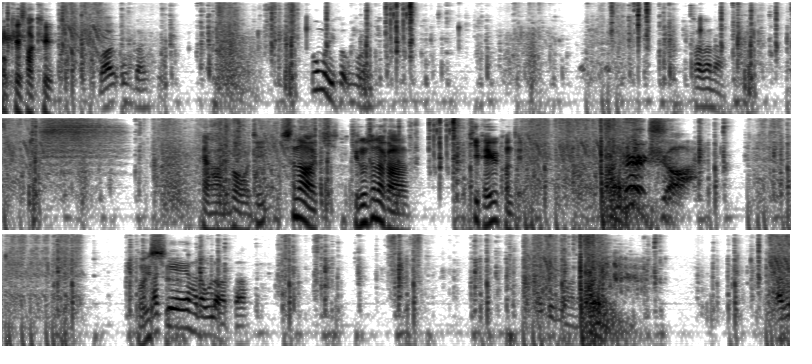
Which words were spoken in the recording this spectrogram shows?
오케이 4킬 말, 오, 나이스. 우물 있어, 우물. 다가나. 야 이거 어디 스나 기- 기둥 스나가 키 100일 건데 Headshot. 나이스 밖에 하나 올라갔다. 밖에 중 하나. 작은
